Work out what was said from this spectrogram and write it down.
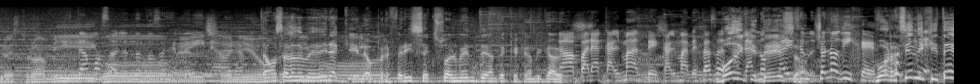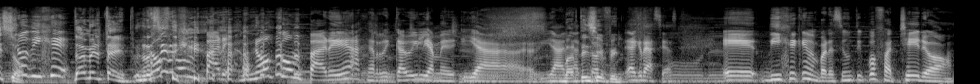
de nuestro amigo. Estamos hablando entonces de Medina ahora. Estamos hablando de Medina que lo preferís sexualmente antes que Henry Cavill. No, pará, calmate, calmate. Estás Vos hablando- dijiste estás eso. diciendo- yo no dije eso. Vos recién dijiste eso. Yo dije. Dame el tape. No Recién dijiste- comparé, no comparé a Henry Cavill y a, Me- y a- y al Martín actor. Eh, Gracias. Eh, dije que me parecía un tipo fachero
